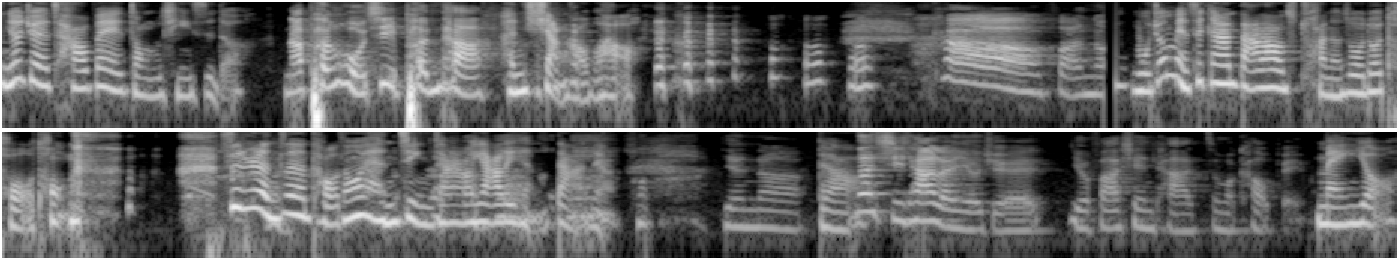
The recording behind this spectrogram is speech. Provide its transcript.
你就觉得超被种族歧视的，拿喷火器喷他，很响好不好？靠，烦哦！我就每次跟他搭到船的时候，我都会头痛，是认真的头痛，会很紧张，然后压力很大那样。天哪，对啊。那其他人有觉得有发现他这么靠背没有。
